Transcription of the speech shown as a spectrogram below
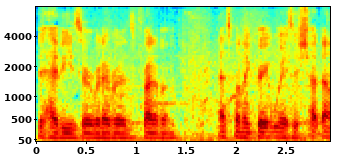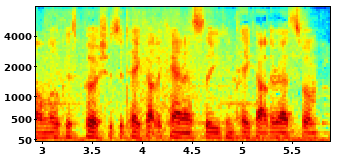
the heavies or whatever is in front of them. That's one of the great ways to shut down a Locust Push is to take out the Kantus so you can take out the rest of them.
